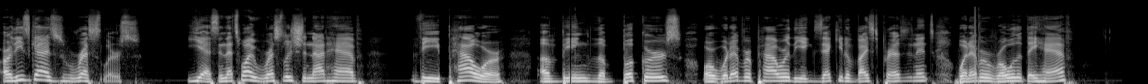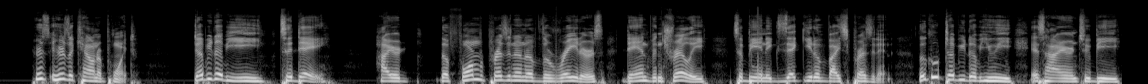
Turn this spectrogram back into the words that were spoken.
are these guys wrestlers? Yes, and that's why wrestlers should not have the power of being the bookers or whatever power the executive vice president, whatever role that they have. Here's here's a counterpoint. WWE today hired the former president of the Raiders, Dan Ventrelle, to be an executive vice president. Look who WWE is hiring to be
